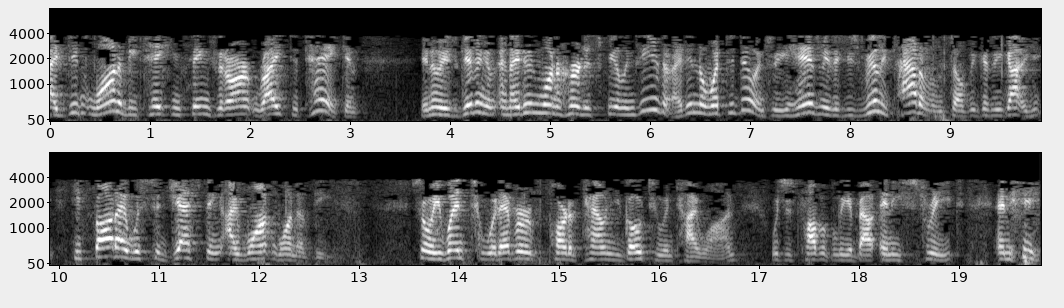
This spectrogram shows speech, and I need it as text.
I didn't want to be taking things that aren't right to take. And, you know, he's giving them, and I didn't want to hurt his feelings either. I didn't know what to do. And so he hands me this. He's really proud of himself because he got, he, he thought I was suggesting I want one of these. So he went to whatever part of town you go to in Taiwan, which is probably about any street, and he,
